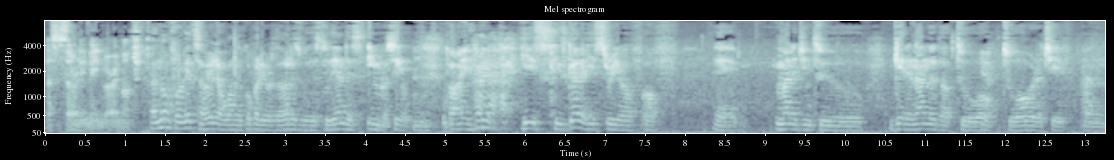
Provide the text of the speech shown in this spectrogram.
necessarily mean very much. And don't forget, Sabella won the Copa Libertadores with Estudiantes in Brazil. Mm-hmm. So I mean, he's he's got a history of of managing to get an underdog to Yeah. to overachieve, and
